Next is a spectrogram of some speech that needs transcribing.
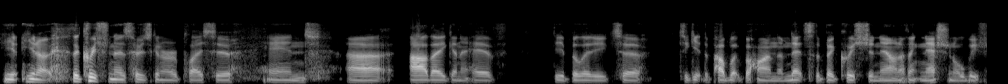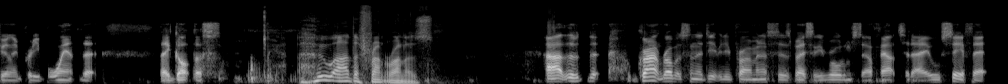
you, you, know, the question is who's going to replace her, and uh, are they going to have the ability to to get the public behind them? That's the big question now, and I think National will be feeling pretty buoyant that they got this. Who are the front runners? Uh, the, the, Grant Robertson, the Deputy Prime Minister, has basically ruled himself out today. We'll see if that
